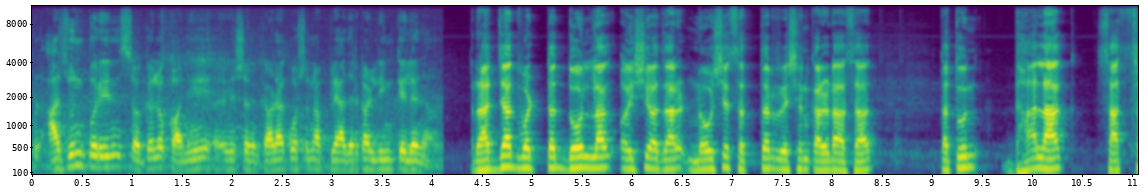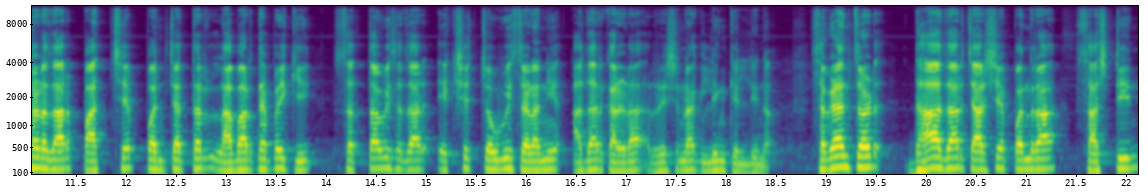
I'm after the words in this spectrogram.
पूण आजून पर्यंत सगळ्या लोकांनी रेशन कार्डाक वचून आपले आधार कार्ड लिंक केले ना. राज्यात वट्ट दोन लाख अंयशीं हजार णवशे सत्तर रेशन कार्डां आसात तातूंत धा लाख सातसठ हजार पांचशे पंच्यात्तर लाभार्थ्यां पैकी सत्तावीस हजार एकशे चोवीस जाणांनी आधार कार्डां रेशनाक लिंक केल्लीं ना. सगळ्यांत चड धा हजार चारशे पंदरा साश्टीन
